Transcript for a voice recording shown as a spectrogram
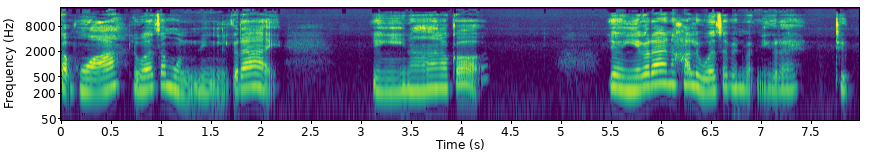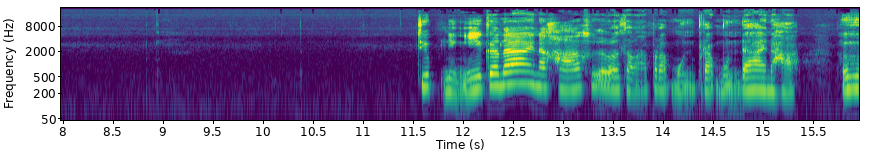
กับหัว หรือว่าจะหมุนอย่างนี้ก็ได้ อย่างนี้นะ แล้วก็ อย่างนี้ก็ได้นะคะ หรือว่าจะเป็นแบบนี้ก็ได้จึ๊บจึ๊บอย่างนี้ก็ได้นะคะ คือเราสามารถปรับหมุนปรับหมุนได้นะคะเฮ้อ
